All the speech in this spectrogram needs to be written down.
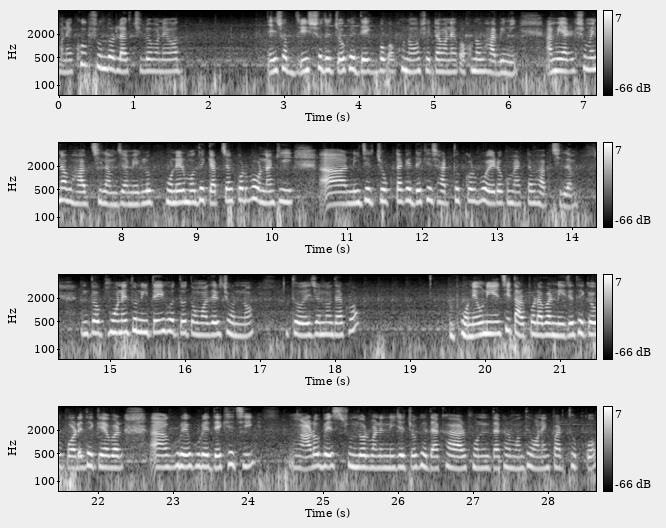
মানে খুব সুন্দর লাগছিল মানে এইসব দৃশ্য যে চোখে দেখব কখনো, সেটা মানে কখনো ভাবিনি। আমি এক এক সময় না ভাবছিলাম যে আমি এগুলো ফোনের মধ্যে ক্যাপচার করব নাকি নিজের চোখটাকে দেখে সার্থক করব, এরকম একটা ভাবছিলাম। তো ফোনে তো নিতেই হতো তোমাদের জন্য। তো এই জন্য দেখো, ফোনেও নিয়েছি, তারপর আবার নিজে থেকেও, পরে থেকে আবার ঘুরে ঘুরে দেখেছি। আরও বেশ সুন্দর মানে নিজের চোখে দেখা আর ফোনে দেখার মধ্যে অনেক পার্থক্য।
